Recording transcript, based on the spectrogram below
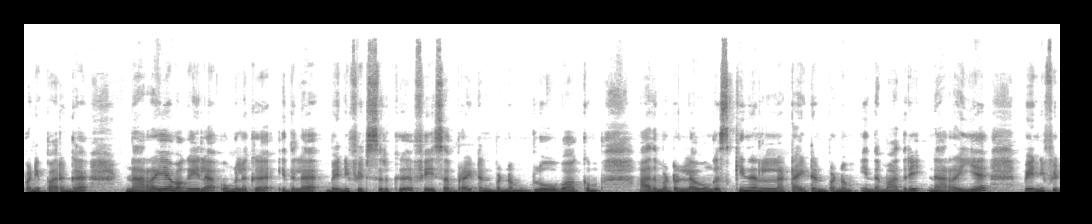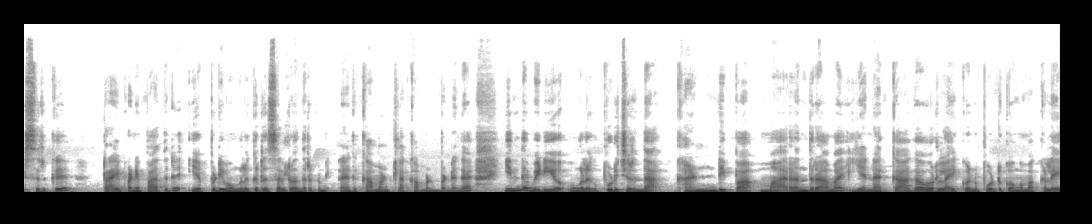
பண்ணி பாருங்கள் நிறைய வகையில் உங்களுக்கு இதில் பெனிஃபிட்ஸ் இருக்குது ஃபேஸை ப்ரைட்டன் பண்ணும் க்ளோவாக்கும் அது மட்டும் இல்லை உங்கள் ஸ்கின்னை நல்லா டைட்டன் பண்ணும். இந்த மாதிரி நிறைய பெனிஃபிட்ஸ் இருக்குது ட்ரை பண்ணி பார்த்துட்டு எப்படி உங்களுக்கு ரிசல்ட் வந்திருக்குன்னு எனக்கு கமெண்ட்டில் கமெண்ட் பண்ணுங்கள் இந்த வீடியோ உங்களுக்கு பிடிச்சிருந்தா கண்டிப்பாக மறந்துடாமல் எனக்காக ஒரு லைக் ஒன்று போட்டுக்கோங்க மக்களே.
